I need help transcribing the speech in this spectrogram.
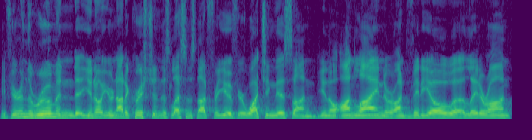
If you're in the room and uh, you know, you're not a Christian, this lesson's not for you. If you're watching this on, you know, online or on video uh, later on,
